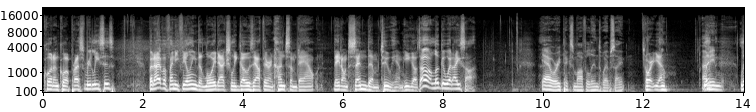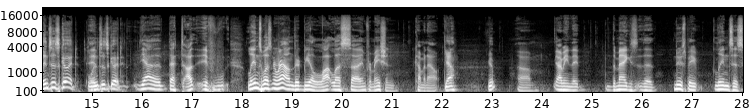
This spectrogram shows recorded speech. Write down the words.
quote unquote press releases. But I have a funny feeling that Lloyd actually goes out there and hunts them down. They don't send them to him. He goes, "Oh, look at what I saw," Yeah, or he picks them off of Linn's website. or yeah. I Linn- mean, Linn's is good. Linn's is good. yeah, that uh, if Linn's wasn't around, there'd be a lot less uh, information coming out. Yeah. Yep. I mean, they, the mags, the newspaper, Linn's has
